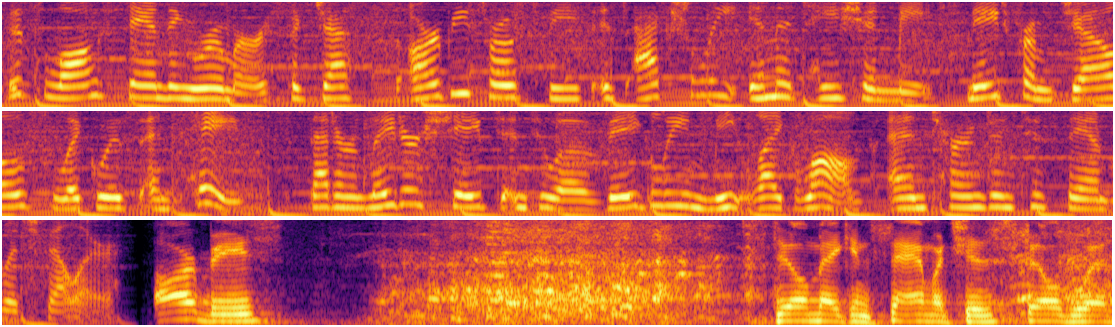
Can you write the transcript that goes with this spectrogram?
This long standing rumor suggests Arby's roast beef is actually imitation meat made from gels, liquids, and pastes that are later shaped into a vaguely meat like lump and turned into sandwich filler. Arby's. Still making sandwiches filled with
